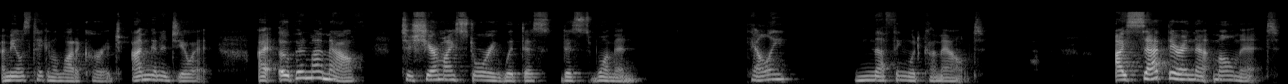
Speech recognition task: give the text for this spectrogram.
I mean, I was taking a lot of courage. I'm going to do it. I opened my mouth to share my story with this this woman Kelley, nothing would come out. I sat there in that moment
